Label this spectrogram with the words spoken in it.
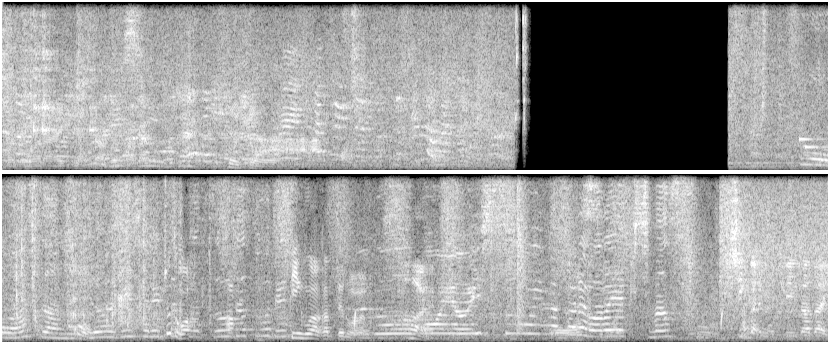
これ笑いしたそう。日朝水揚げされたちょっとわカツオだそうですピンク上がってるわ。はい。おい美味しそう。今からわら焼きします。しっかり持っていただい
